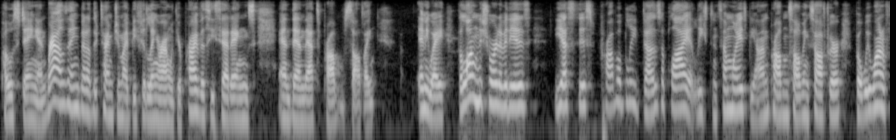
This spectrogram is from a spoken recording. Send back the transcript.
posting and browsing, but other times you might be fiddling around with your privacy settings, and then that's problem solving. Anyway, the long and the short of it is yes, this probably does apply, at least in some ways, beyond problem solving software, but we want to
